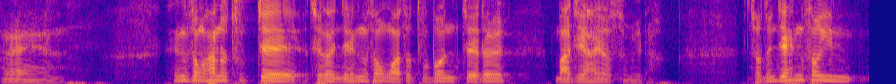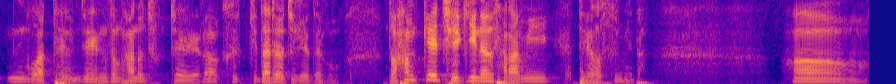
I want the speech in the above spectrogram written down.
네. 행성 한우 축제 제가 이제 행성 와서 두 번째를 맞이하였습니다. 저도 이제 행성인 것 같아요. 이제 행성 한우 축제가 그- 기다려지게 되고 또 함께 즐기는 사람이 되었습니다. 어,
